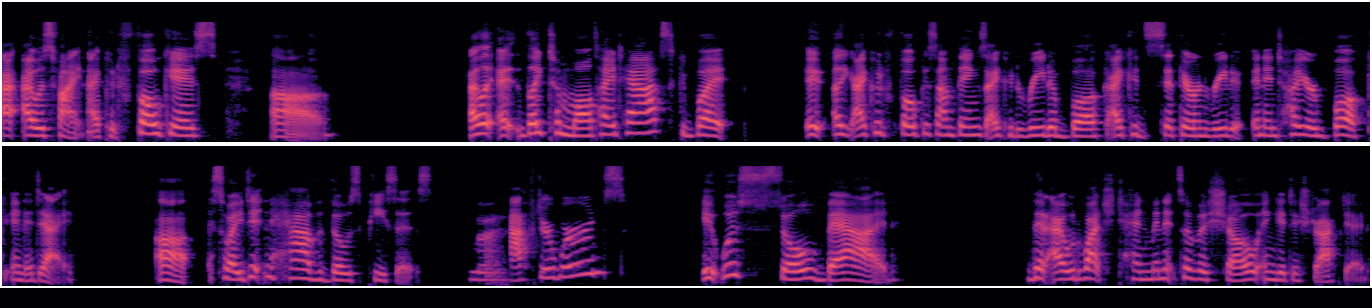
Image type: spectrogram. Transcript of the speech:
I, I was fine. I could focus. Uh I like I like to multitask, but it like I could focus on things. I could read a book. I could sit there and read an entire book in a day. Uh so I didn't have those pieces. Right. Afterwards, it was so bad that I would watch 10 minutes of a show and get distracted.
